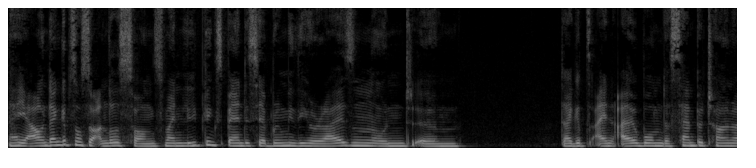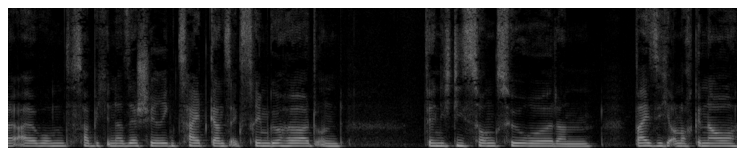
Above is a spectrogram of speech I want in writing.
Naja, und dann gibt es noch so andere Songs. Meine Lieblingsband ist ja Bring Me the Horizon und ähm, da es ein Album, das Sempiternal Album, das habe ich in einer sehr schwierigen Zeit ganz extrem gehört und wenn ich die Songs höre, dann weiß ich auch noch genau,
